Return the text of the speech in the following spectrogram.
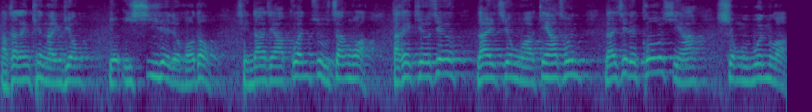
啊，甲咱庆安宫有一系列的活动。请大家关注彰化，大家叫叫来中华行村，来这个古城上有文化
